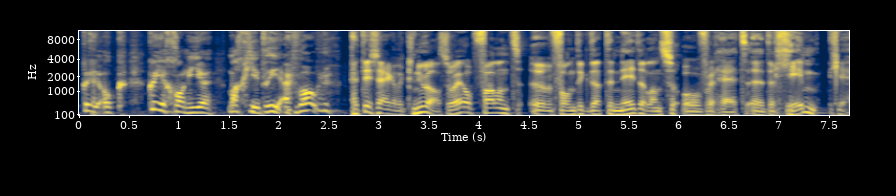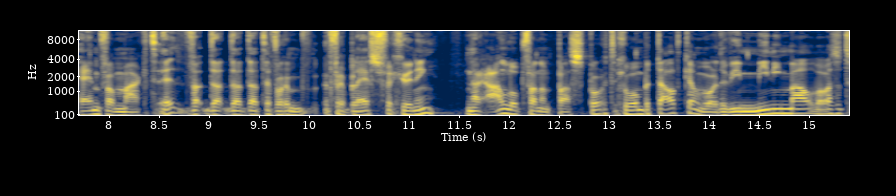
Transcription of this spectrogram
kun je, ook, kun je gewoon hier, mag je drie jaar wonen. Het is eigenlijk nu al zo. Hè. Opvallend uh, vond ik dat de Nederlandse overheid uh, er geen geheim van maakt. Hè. Dat, dat, dat er voor een verblijfsvergunning naar aanloop van een paspoort gewoon betaald kan worden. Wie minimaal, wat was het,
